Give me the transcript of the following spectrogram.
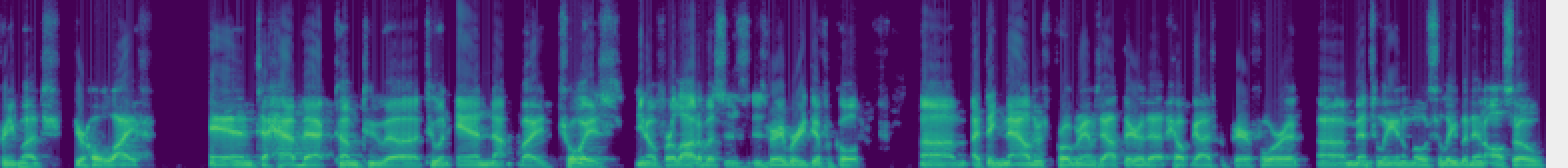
pretty much your whole life and to have that come to uh, to an end not by choice you know for a lot of us is is very very difficult um, i think now there's programs out there that help guys prepare for it uh, mentally and emotionally but then also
